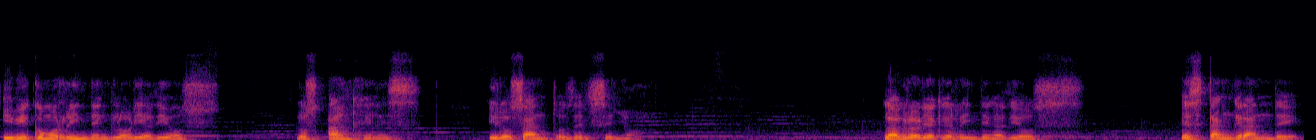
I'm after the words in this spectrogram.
y vi cómo rinden gloria a Dios los ángeles y los santos del Señor. La gloria que rinden a Dios es tan grande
